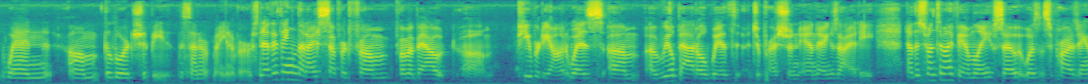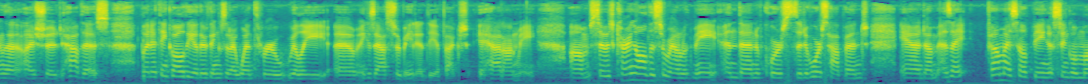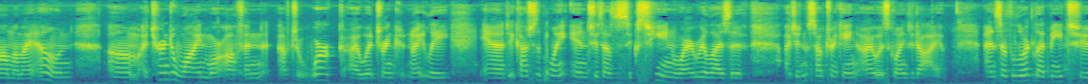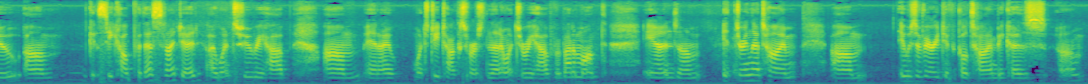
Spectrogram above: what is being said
when um, the Lord should be the center of my universe. Another thing that I suffered from from about um, puberty on was um, a real battle with depression and anxiety. Now, this runs in my family, so it wasn't surprising that I should have this, but I think all the other things that I went through really uh, exacerbated the effect it had on me. Um, so I was carrying all this around with me, and then, of course, the divorce happened, and um, as I found myself being a single mom on my own, um, I turned to wine more often after work. I would drink nightly, and it got to the point in 2016 where I realized that if I didn't stop drinking, I was going to die. And so the Lord led me to um, get, seek help for this, and I did. I went to rehab, um, and I went to detox first, and then I went to rehab for about a month. And um, it, during that time, um, it was a very difficult time because um,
